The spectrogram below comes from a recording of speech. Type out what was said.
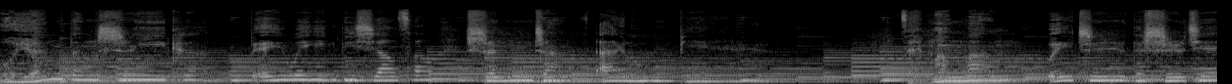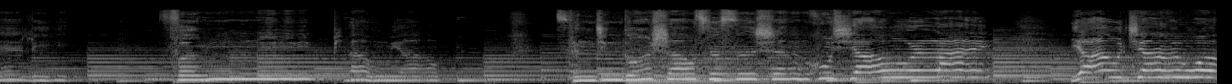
我原本是一棵卑微的小草，生长在路茫茫未知的世界里，风雨飘摇。曾经多少次死神呼啸而来，要将我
